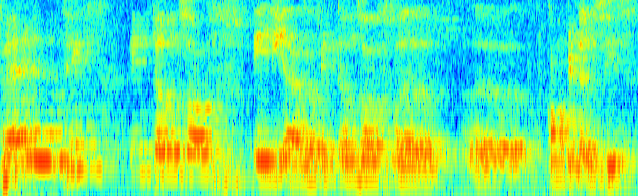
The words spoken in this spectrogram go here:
where do you think in terms of areas or in terms of uh, uh, competencies,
